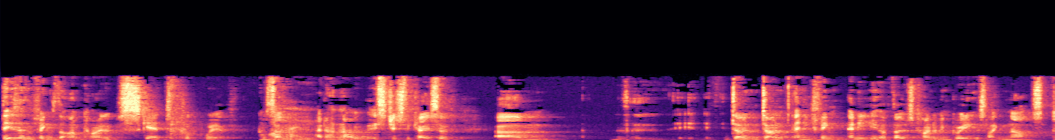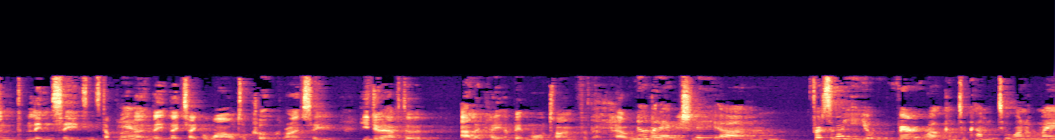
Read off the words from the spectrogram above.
These are the things that I'm kind of scared to cook with. 'Cause I, Why? I don't know. It's just a case of um, don't don't anything any of those kind of ingredients like nuts and linseeds and stuff like Yeah. that. They, they take a while to cook, right? So you, you do have to allocate a bit more time for them. How, No, how but actually, um, first of all, you're very welcome to come to one of my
